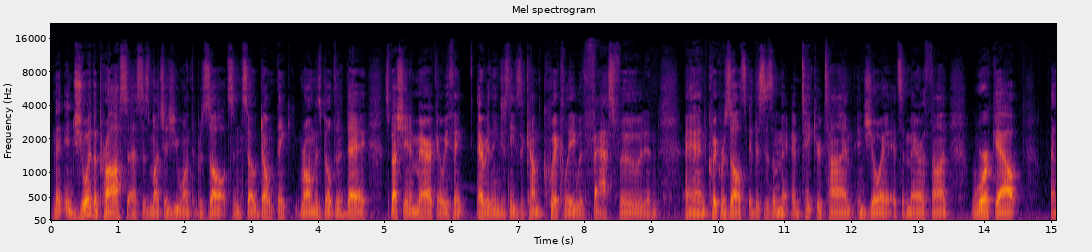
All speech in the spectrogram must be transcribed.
man, enjoy the process as much as you want the results. And so don't think Rome is built in a day. Especially in America, we think everything just needs to come quickly with fast food and and quick results. This is a take your time, enjoy it. It's a marathon. Work out uh,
